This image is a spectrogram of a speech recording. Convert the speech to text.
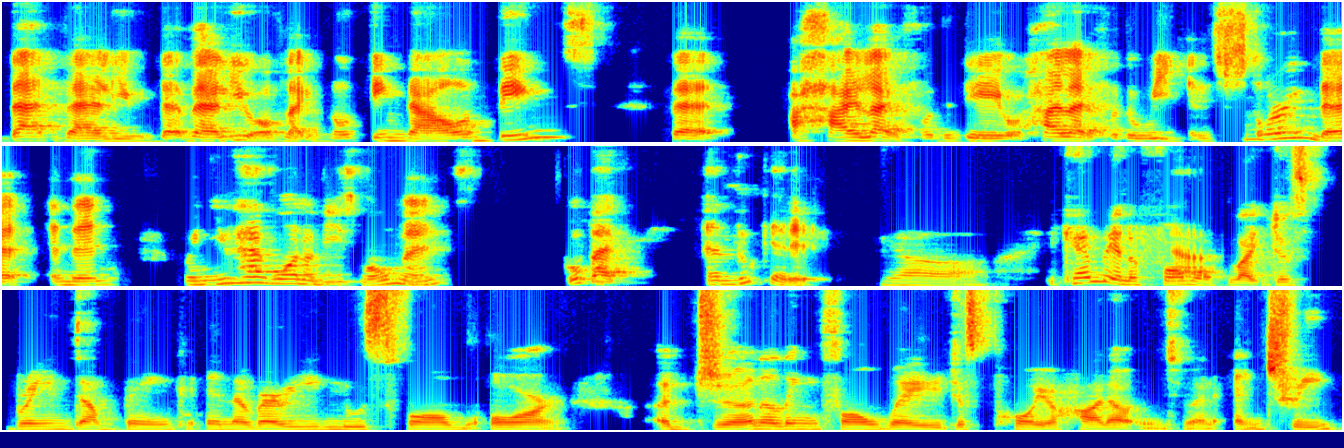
that value, that value of like noting down things that a highlight for the day or highlight for the week, and storing that, and then when you have one of these moments, go back and look at it. Yeah. It can be in a form Yeah. of like just brain dumping in a very loose form or a journaling form where you just pour your heart out into an entry.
